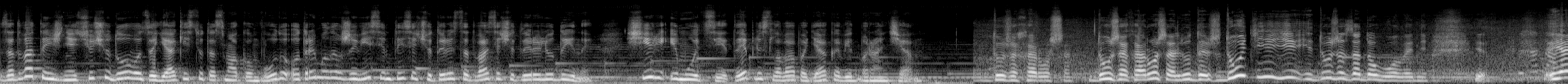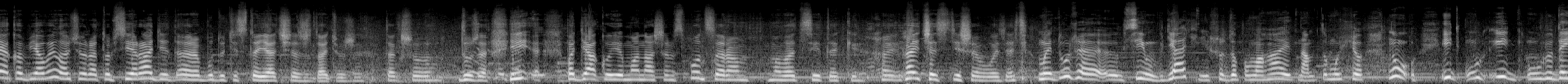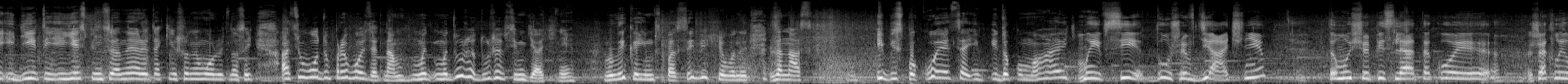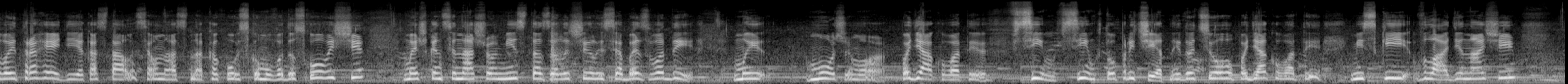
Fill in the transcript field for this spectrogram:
За два тижні цю чудову за якістю та смаком воду отримали вже 8424 людини. Щирі емоції, теплі слова подяка від маранчан. Дуже хороша, дуже хороша. Люди ждуть її і дуже задоволені. Я як об'явила вчора, то всі раді е, будуть і стоять ще ждати вже. Так що дуже. І подякуємо нашим спонсорам, молодці такі. Хай, хай частіше возять. Ми дуже е, всім вдячні, що допомагають нам, тому що ну і, у- і у людей і діти, і є пенсіонери такі, що не можуть носити. А цю воду привозять нам. Ми, ми дуже дуже всім вдячні. Велике їм спасибі, що вони за нас і безпокояться, і, і допомагають. Ми всі дуже вдячні, тому що після такої жахливої трагедії, яка сталася у нас на Каховському водосховищі, мешканці нашого міста залишилися без води. Ми можемо подякувати всім, всім, хто причетний до цього, подякувати міській владі нашій,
